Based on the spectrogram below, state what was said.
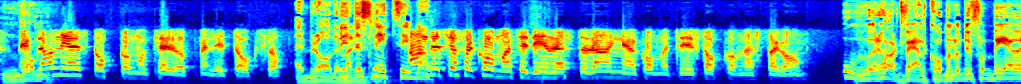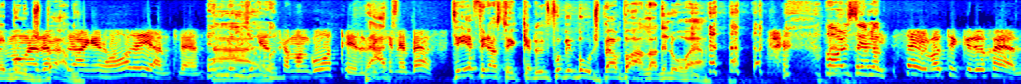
Men Mm, ja. ibland är jag i Stockholm och klär upp mig lite också. Det är bra det Lite snitsig ibland. Anders, jag ska komma till din restaurang när jag kommer till Stockholm nästa gång. Oerhört välkommen och du får be Hur många bordsbön. restauranger har du egentligen? En Vilken miljard. ska man gå till? Vilken är bäst? Tre, fyra stycken. Du får vi bordsbön på alla, det lovar jag. Har du så jävla... Säg, säg, vad tycker du själv?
